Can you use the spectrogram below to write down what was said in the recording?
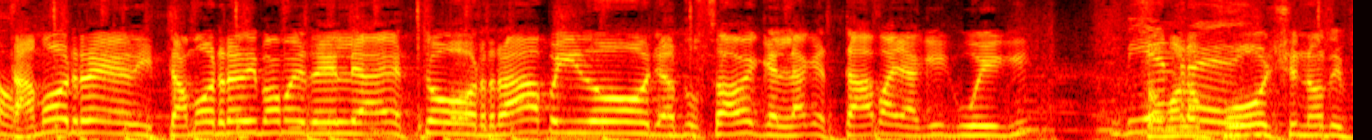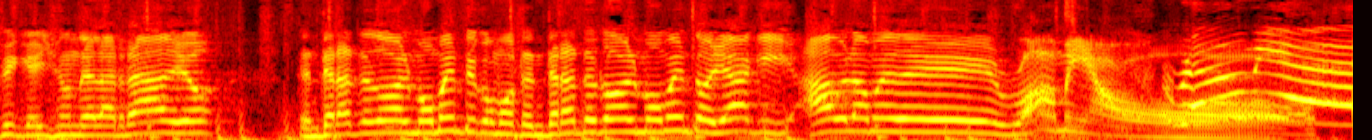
Estamos ready, estamos ready para meterle a esto rápido. Ya tú sabes que es la que está para Jackie Quickie. Bien Somos ready. los push notification de la radio. Te enteraste todo el momento y como te enteraste todo el momento, Jackie, háblame de Romeo. ¡Romeo!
